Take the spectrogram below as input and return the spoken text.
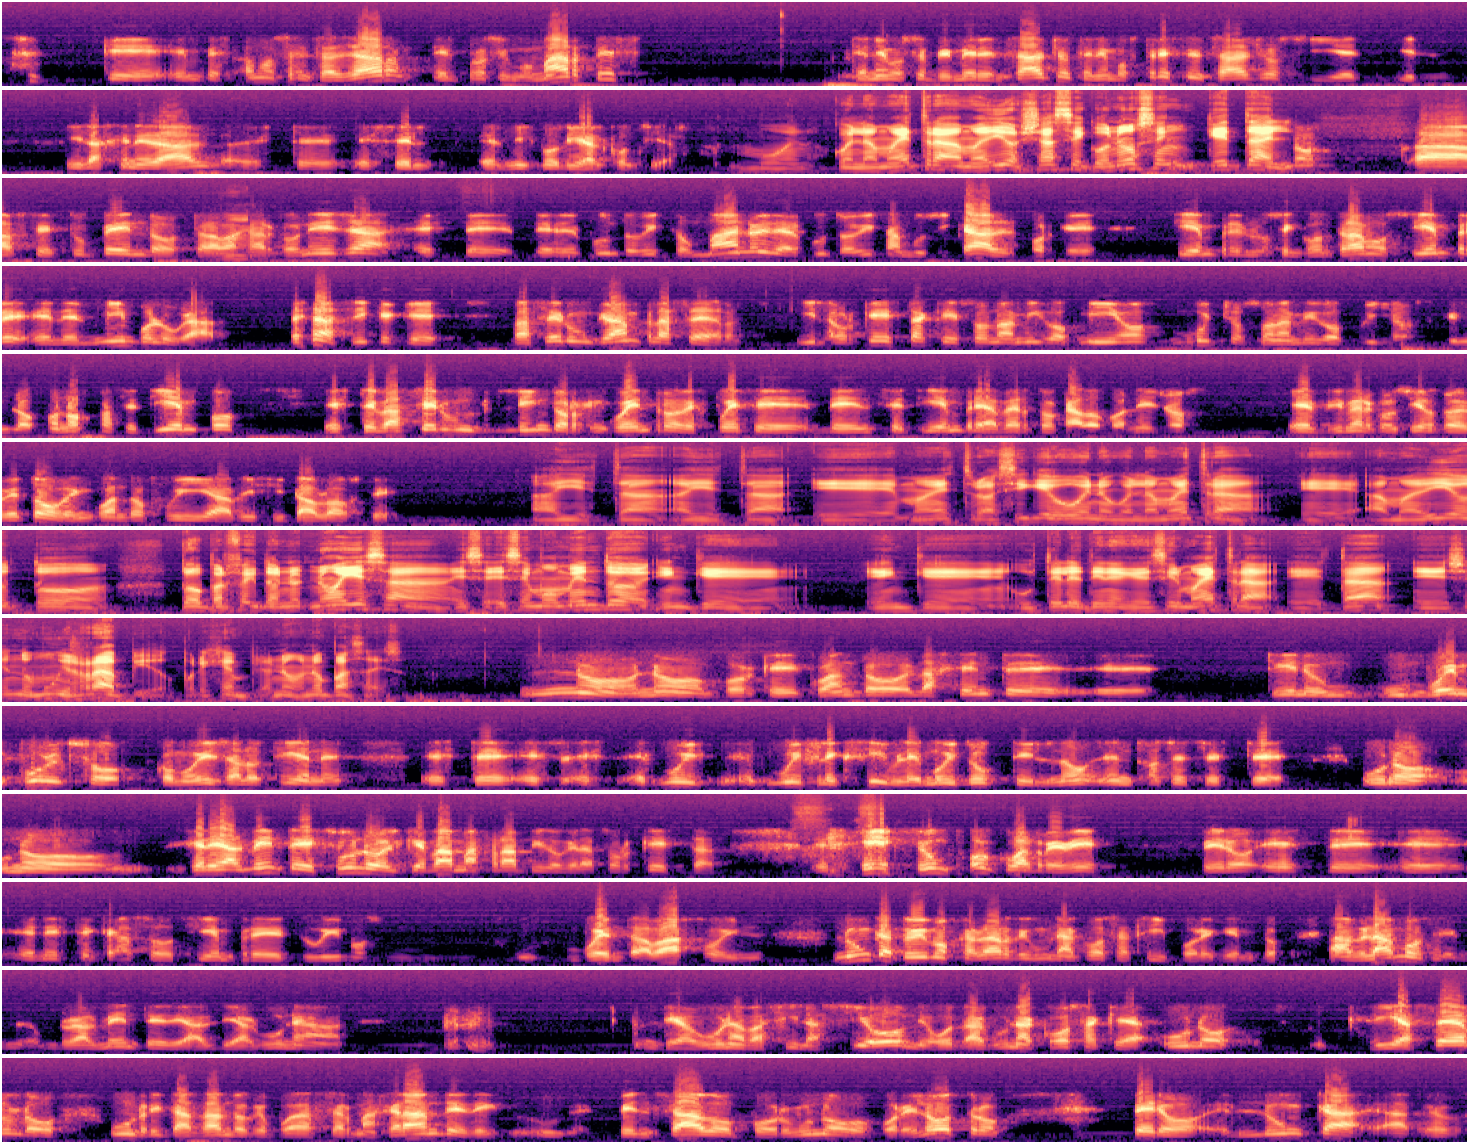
que empezamos a ensayar el próximo martes. Tenemos el primer ensayo, tenemos tres ensayos y, y, la general este, es el, el mismo día del concierto. Bueno, con la maestra Amadeo ya se conocen, ¿qué tal? ah, estupendo trabajar con ella este, desde el punto de vista humano y desde el punto de vista musical, porque siempre nos encontramos siempre en el mismo lugar. Así que, que va a ser un gran placer y la orquesta, que son amigos míos, muchos son amigos míos, los conozco hace tiempo, este va a ser un lindo reencuentro después de, en septiembre haber tocado con ellos el primer concierto de Beethoven cuando fui a visitarlo a usted. Ahí está, ahí está, eh, maestro. Así que bueno, con la maestra eh, Amadío todo, todo perfecto. No, hay esa, ese, ese, momento en que, en que usted le tiene que decir, maestra, eh, está eh, yendo muy rápido, por ejemplo. No, no pasa eso. No, no, porque cuando la gente tiene un, buen pulso, como ella lo tiene, este, es, es, muy, muy flexible, muy dúctil, ¿no? Entonces, este, uno, uno, generalmente es uno el que va más rápido que las orquestas, es un poco al revés, pero este, eh, en este caso siempre tuvimos un, buen trabajo y nunca tuvimos que hablar de una cosa así, por ejemplo. Hablamos realmente de, de alguna de alguna vacilación o de alguna cosa que uno quería hacerlo, un retardando que pueda ser más grande, de, pensado por uno o por el otro, pero nunca,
